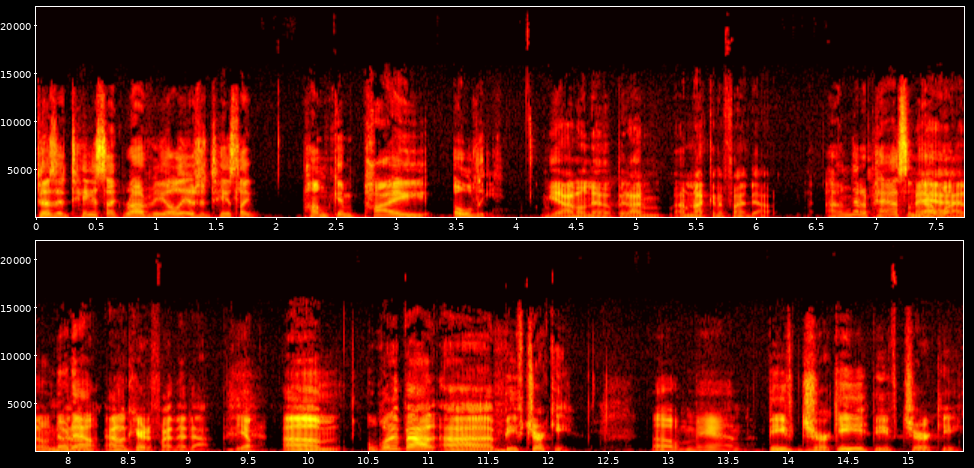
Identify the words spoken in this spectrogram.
Does it taste like ravioli or does it taste like pumpkin pie oli? Yeah, I don't know, but I'm I'm not going to find out. I'm gonna pass on that Yeah, one. I don't. no I don't- doubt. I don't care to find that out. Yep. Um, what about uh, beef jerky? Oh man, beef jerky. Beef jerky.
